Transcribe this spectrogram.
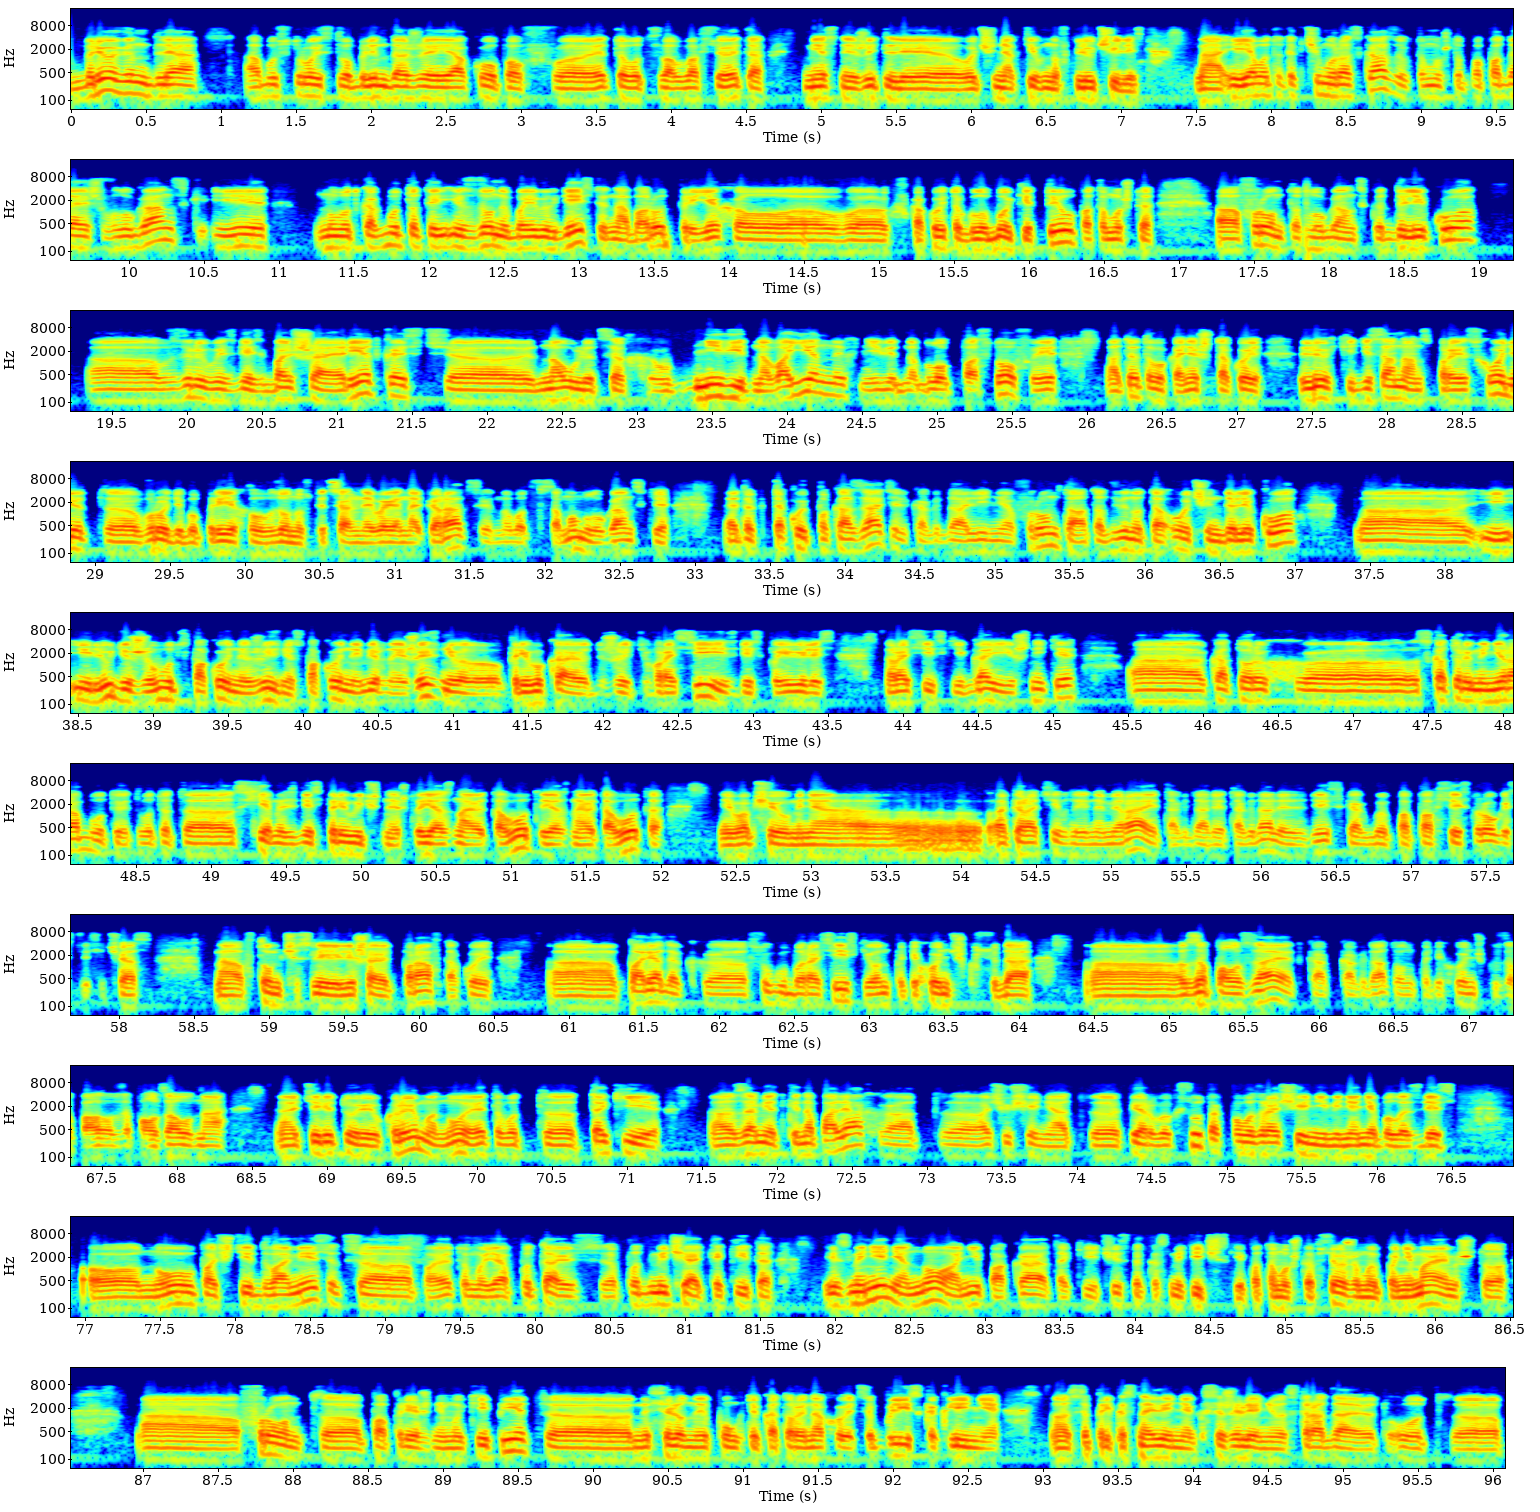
бревен для обустройства блиндажей и окопов. Э, это вот во все это местные жители очень активно включились. А, и я вот это к чему рассказываю, к тому, что попадаешь в Луганск и ну вот как будто ты из зоны боевых действий, наоборот, приехал э, в, в какой-то глубокий тыл, потому что э, фронт от Луганска далеко, Э, взрывы здесь большая редкость, на улицах не видно военных, не видно блокпостов, и от этого, конечно, такой легкий диссонанс происходит. Вроде бы приехал в зону специальной военной операции, но вот в самом Луганске это такой показатель, когда линия фронта отодвинута очень далеко, и, и люди живут спокойной жизнью, спокойной мирной жизнью, привыкают жить в России. Здесь появились российские гаишники, которых, с которыми не работает вот эта схема здесь привычная, что я знаю того-то, я знаю того-то, и вообще у меня э, оперативные номера и так далее, и так далее. Здесь как бы по, по всей строгости сейчас а, в том числе и лишают прав такой а, порядок э, сугубо российский, он потихонечку сюда а, заползает, как когда-то он потихонечку заползал на э, территорию Крыма. Но это вот такие заметки на полях от ощущения от первых суток по возвращении. Меня не было здесь Э, ну, почти два месяца, поэтому я пытаюсь подмечать какие-то изменения, но они пока такие чисто косметические, потому что все же мы понимаем, что э, фронт э, по-прежнему кипит, э, населенные пункты, которые находятся близко к линии э, соприкосновения, к сожалению, страдают от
